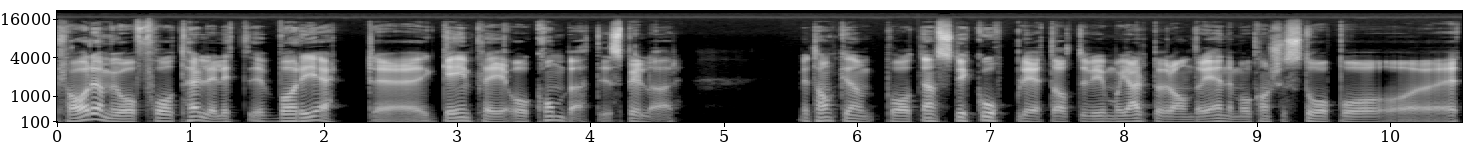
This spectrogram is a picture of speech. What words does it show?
klarer de jo å få til litt variert eh, gameplay og combat i spillet her. Med tanken på at de stykker opp litt, at vi må hjelpe hverandre. ene må kanskje stå på et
